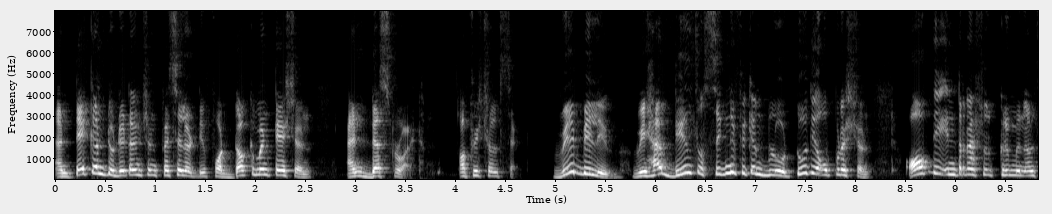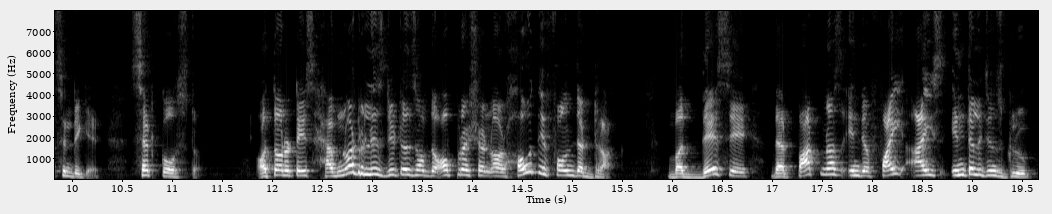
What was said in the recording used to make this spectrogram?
and taken to detention facility for documentation and destroyed, officials said. We believe we have dealt a significant blow to the operation of the international criminal syndicate, said Coster. Authorities have not released details of the operation or how they found the drug, but they say that partners in the Five Eyes intelligence group,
